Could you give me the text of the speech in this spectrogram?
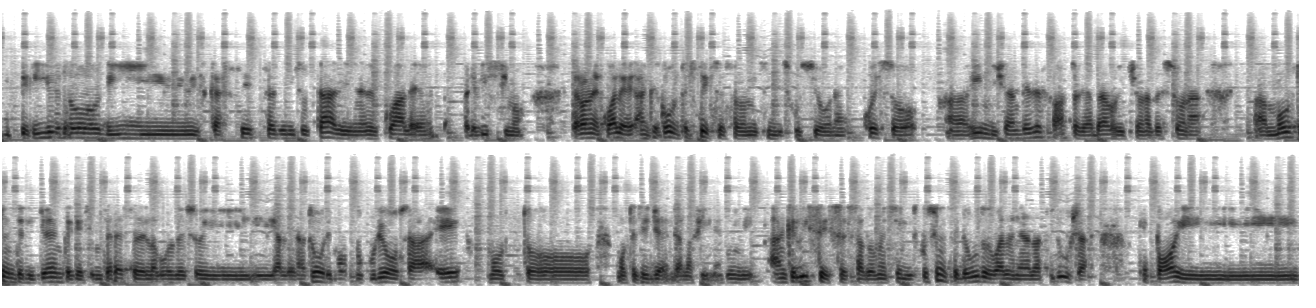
un periodo di scarsezza di risultati nel quale, brevissimo, però nel quale anche Conte stesso è stato messo in discussione. Questo eh, indice anche del fatto che Abramovic è una persona eh, molto intelligente che si interessa del lavoro dei suoi allenatori, molto curiosa e molto, molto esigente alla fine. Quindi anche lui stesso è stato messo in discussione e si è dovuto guadagnare la fiducia che poi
